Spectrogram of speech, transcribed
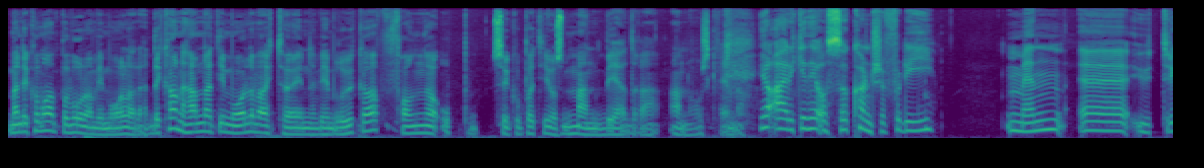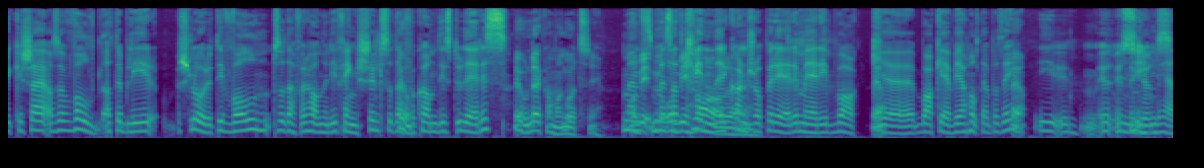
Men det kommer an på hvordan vi måler det. Det kan hende at de måleverktøyene vi bruker, fanger opp psykopati hos menn bedre enn hos kvinner. Ja, er ikke det også kanskje fordi menn eh, uttrykker seg Altså vold, at det blir slår ut i vold, så derfor havner de i fengsel, så derfor Jo. kan de studeres. Jo, det kan man godt si. Og Mens, vi- mens og at vi kvinner har, eh, kanskje opererer mer i bak, Ja. eh, bakevja, holdt jeg på å si. Ja. I undergrunns,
